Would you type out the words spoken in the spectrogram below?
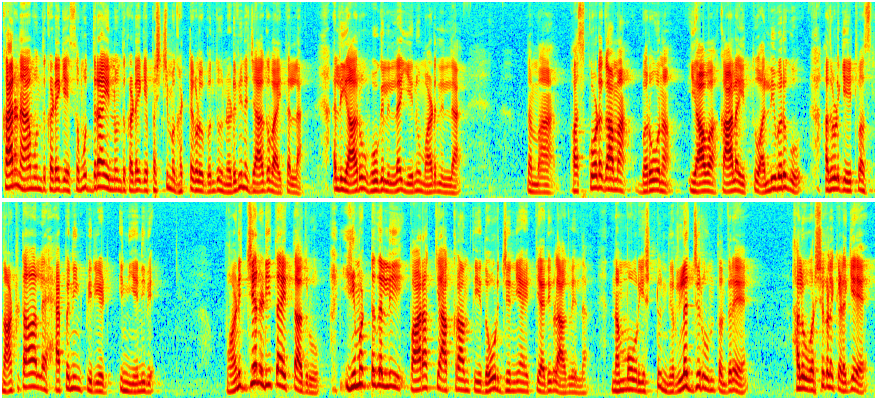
ಕಾರಣ ಒಂದು ಕಡೆಗೆ ಸಮುದ್ರ, ಇನ್ನೊಂದು ಕಡೆಗೆ ಪಶ್ಚಿಮ ಘಟ್ಟಗಳು ಬಂದು ನಡುವಿನ ಜಾಗವಾಯ್ತಲ್ಲ. ಅಲ್ಲಿ ಯಾರೂ ಹೋಗಲಿಲ್ಲ, ಏನೂ ಮಾಡಲಿಲ್ಲ. ನಮ್ಮ ವಾಸ್ಕೋಡಗಾಮ ಬರುವನ ಯಾವ ಕಾಲ ಇತ್ತು ಅಲ್ಲಿವರೆಗೂ ಅದರೊಳಗೆ it was not at all a happening period in anyway ವಾಣಿಜ್ಯ ನಡೀತಾ ಇತ್ತಾದರೂ ಈ ಮಟ್ಟದಲ್ಲಿ ಪಾರಕ್ಯ ಆಕ್ರಾಂತಿ, ದೌರ್ಜನ್ಯ ಇತ್ಯಾದಿಗಳಾಗಲಿಲ್ಲ. ನಮ್ಮವರು ಎಷ್ಟು ನಿರ್ಲಜ್ಜರು ಅಂತಂದರೆ ಹಲವು ವರ್ಷಗಳ ಕೆಳಗೆ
